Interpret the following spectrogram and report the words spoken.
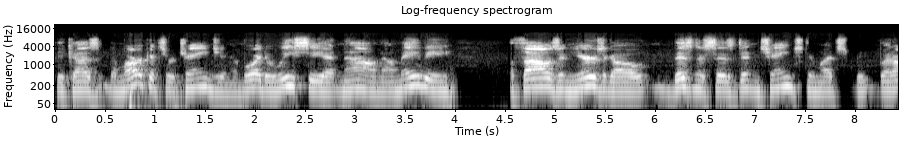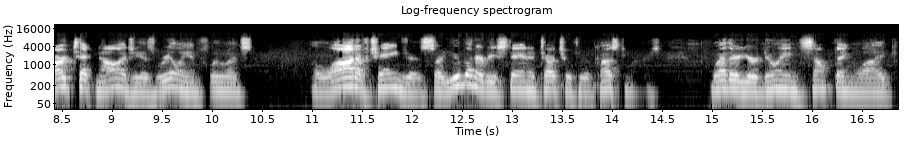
because the markets are changing. And boy, do we see it now. Now, maybe a thousand years ago, businesses didn't change too much, but our technology has really influenced a lot of changes. So you better be staying in touch with your customers, whether you're doing something like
